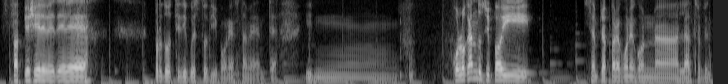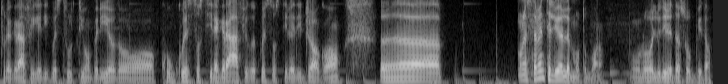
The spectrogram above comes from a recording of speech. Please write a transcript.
fa piacere vedere prodotti di questo tipo, onestamente. In... Collocandosi poi sempre a paragone con uh, le altre avventure grafiche di quest'ultimo periodo, con questo stile grafico e questo stile di gioco, uh, onestamente il livello è molto buono lo voglio dire da subito.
